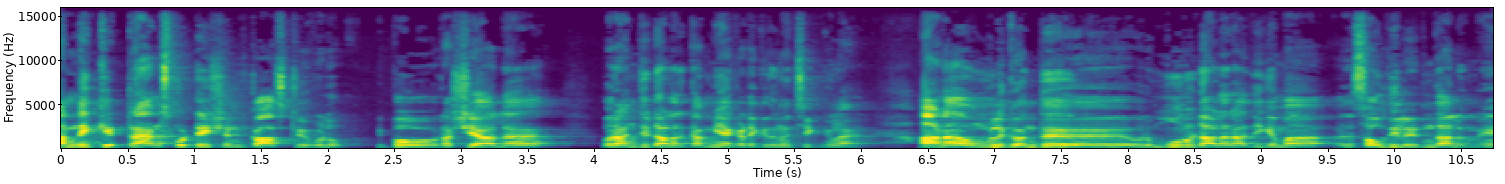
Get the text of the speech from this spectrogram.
அன்னைக்கு டிரான்ஸ்போர்ட்டேஷன் காஸ்ட் எவ்வளோ? இப்போது ரஷ்யாவில் ஒரு அஞ்சு டாலர் கம்மியாக கிடைக்குதுன்னு வச்சுக்கங்களேன். ஆனால் உங்களுக்கு வந்து ஒரு மூணு டாலர் அதிகமாக சவுதியில் இருந்தாலுமே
